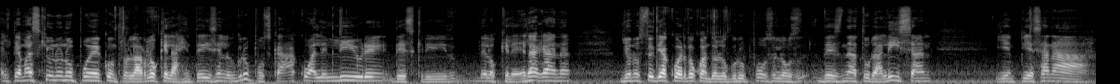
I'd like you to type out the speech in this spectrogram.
El tema es que uno no puede controlar lo que la gente dice en los grupos. Cada cual es libre de escribir de lo que le dé la gana. Yo no estoy de acuerdo cuando los grupos los desnaturalizan y empiezan a,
